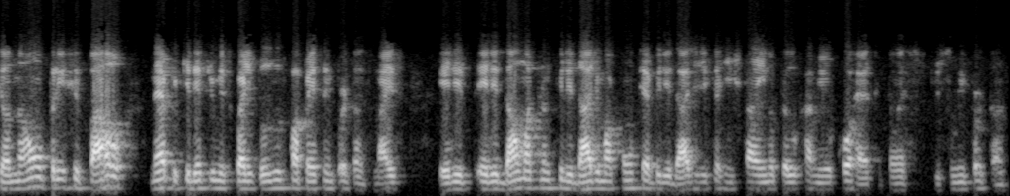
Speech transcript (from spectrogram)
se não o principal, né? Porque dentro de uma squad todos os papéis são importantes, mas ele, ele dá uma tranquilidade, uma confiabilidade de que a gente está indo pelo caminho correto. Então é de suma importância.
